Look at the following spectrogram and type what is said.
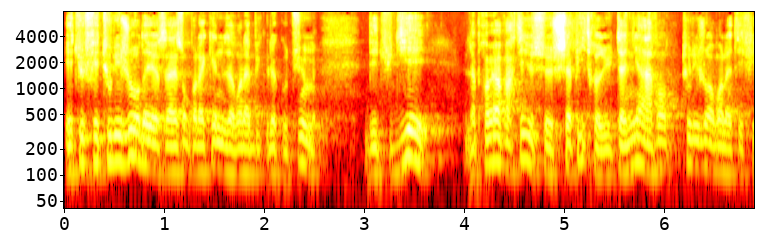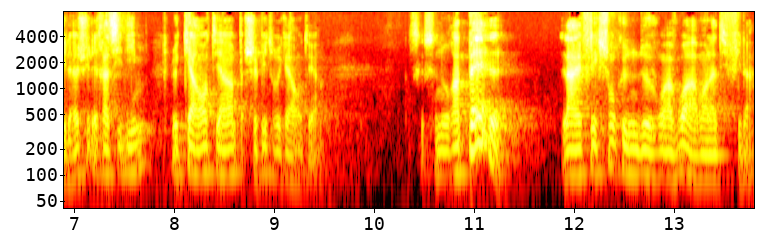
Et tu le fais tous les jours d'ailleurs, c'est la raison pour laquelle nous avons la, coutume d'étudier la première partie de ce chapitre du Tania avant, tous les jours avant la Tefila, chez les Chassidim, le 41, chapitre 41. Parce que ça nous rappelle la réflexion que nous devons avoir avant la Tefila.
